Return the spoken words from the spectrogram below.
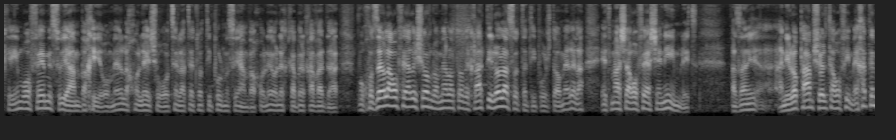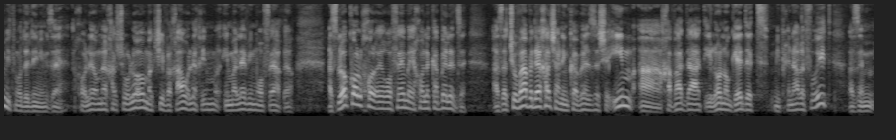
כי אם רופא מסוים, בכיר, אומר לחולה שהוא רוצה לתת לו טיפול מסוים, והחולה הולך לקבל חוות דעת, והוא חוזר לרופא הראשון ואומר לו, טוב, החלטתי לא לעשות את הטיפול שאתה אומר, אלא את מה שהרופא השני המליץ. אז אני, אני לא פעם שואל את הרופאים, איך אתם מתמודדים עם זה? החולה אומר לך שהוא לא מקשיב לך, הוא הולך עם, עם הלב עם רופא אחר. אז לא כל רופא יכול לקבל את זה. אז התשובה בדרך כלל שאני מקבל זה שאם החוות דעת היא לא נוגדת מבחינה רפואית, אז הם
